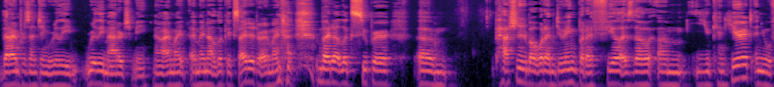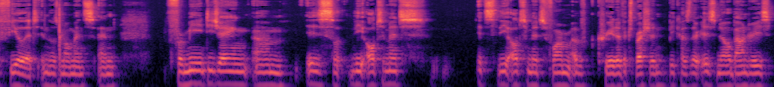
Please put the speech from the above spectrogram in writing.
that I'm presenting really really matter to me. Now I might I might not look excited or I might not might not look super um, passionate about what I'm doing, but I feel as though um, you can hear it and you will feel it in those moments. And for me, DJing um, is the ultimate. It's the ultimate form of creative expression because there is no boundaries,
